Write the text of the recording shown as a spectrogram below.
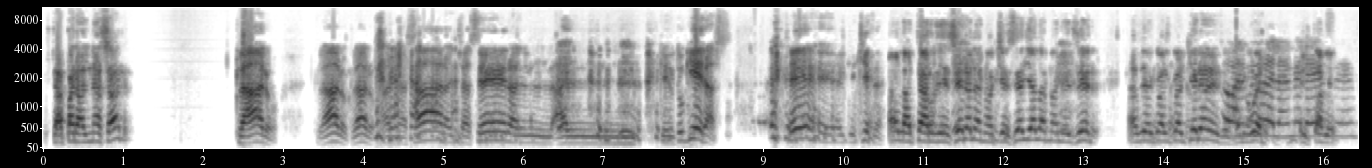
Está para el Nazar. Claro, claro, claro. Al Nazar, al Chacer, al, al que tú quieras. Eh, el que quiera. Al atardecer, al anochecer y al amanecer. Hacia cual- cualquiera de esos. O pero alguno bueno, de la. MLS.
